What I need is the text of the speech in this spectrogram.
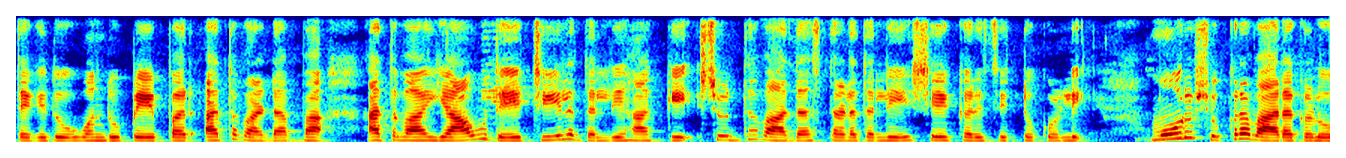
ತೆಗೆದು ಒಂದು ಪೇಪರ್ ಅಥವಾ ಡಬ್ಬ ಅಥವಾ ಯಾವುದೇ ಚೀಲದಲ್ಲಿ ಹಾಕಿ ಶುದ್ಧವಾದ ಸ್ಥಳದಲ್ಲಿ ಶೇಖರಿಸಿಟ್ಟುಕೊಳ್ಳಿ. ಮೂರು ಶುಕ್ರವಾರಗಳು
